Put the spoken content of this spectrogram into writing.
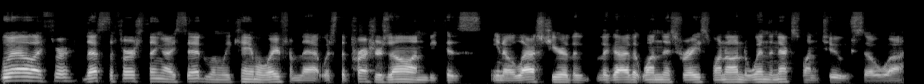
Well, I first, that's the first thing I said when we came away from that was the pressure's on because you know last year the the guy that won this race went on to win the next one too. So uh,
